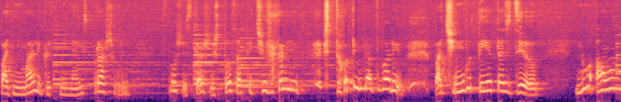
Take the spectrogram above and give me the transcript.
поднимали, говорит, меня и спрашивали, слушай, скажи, что за ты человек, что ты натворил, почему ты это сделал? Ну, а он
